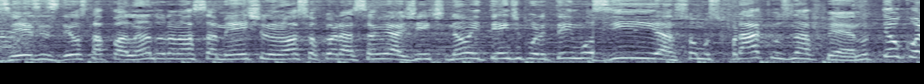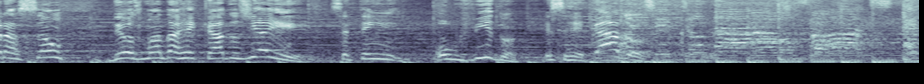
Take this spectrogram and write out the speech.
Às vezes Deus está falando na nossa mente, no nosso coração e a gente não entende por teimosia, somos fracos na fé. No teu coração, Deus manda recados. E aí? Você tem ouvido esse recado? Vox. É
